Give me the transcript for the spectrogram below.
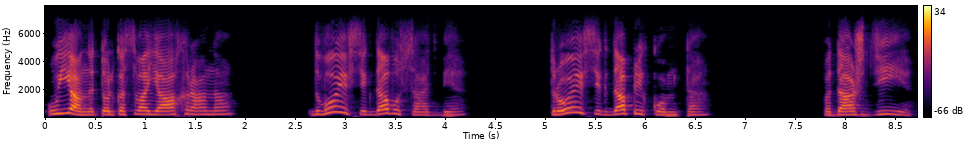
У Яны только своя охрана. Двое всегда в усадьбе, трое всегда при ком-то. Подожди,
